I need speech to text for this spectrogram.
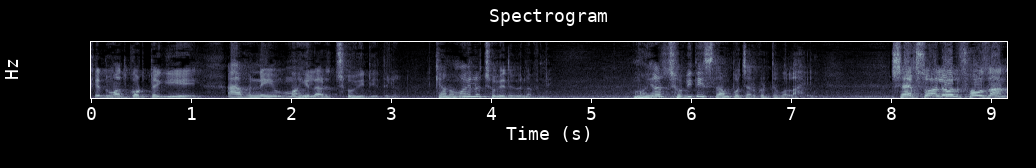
খেদমত করতে গিয়ে আপনি মহিলার ছবি দিয়ে দিলেন। কেন মহিলার ছবি দেবেন আপনি? মহিলার ছবিতে ইসলাম প্রচার করতে বলা হয় শেখ সোয়াল ফৌজান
